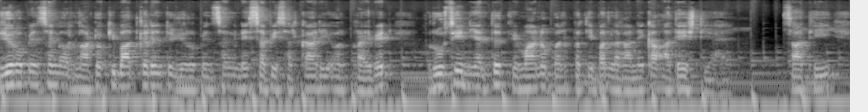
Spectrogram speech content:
यूरोपियन संघ और नाटो की बात करें तो यूरोपियन संघ ने सभी सरकारी और प्राइवेट रूसी नियंत्रित विमानों पर प्रतिबंध लगाने का आदेश दिया है। साथ ही,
